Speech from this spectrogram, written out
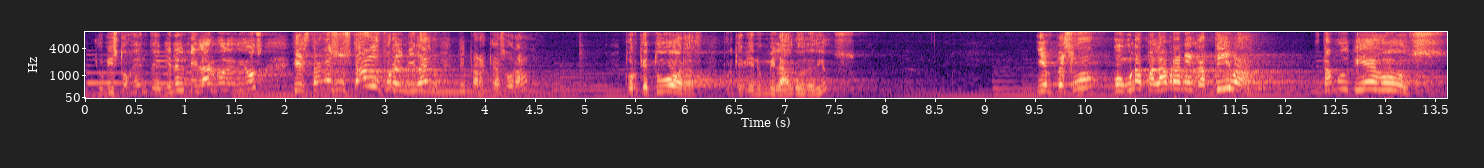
Yo he visto gente, viene el milagro de Dios y están asustados por el milagro. ¿Y para qué has orado? Porque tú oras, porque viene un milagro de Dios. Y empezó con una palabra negativa. Estamos viejos.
